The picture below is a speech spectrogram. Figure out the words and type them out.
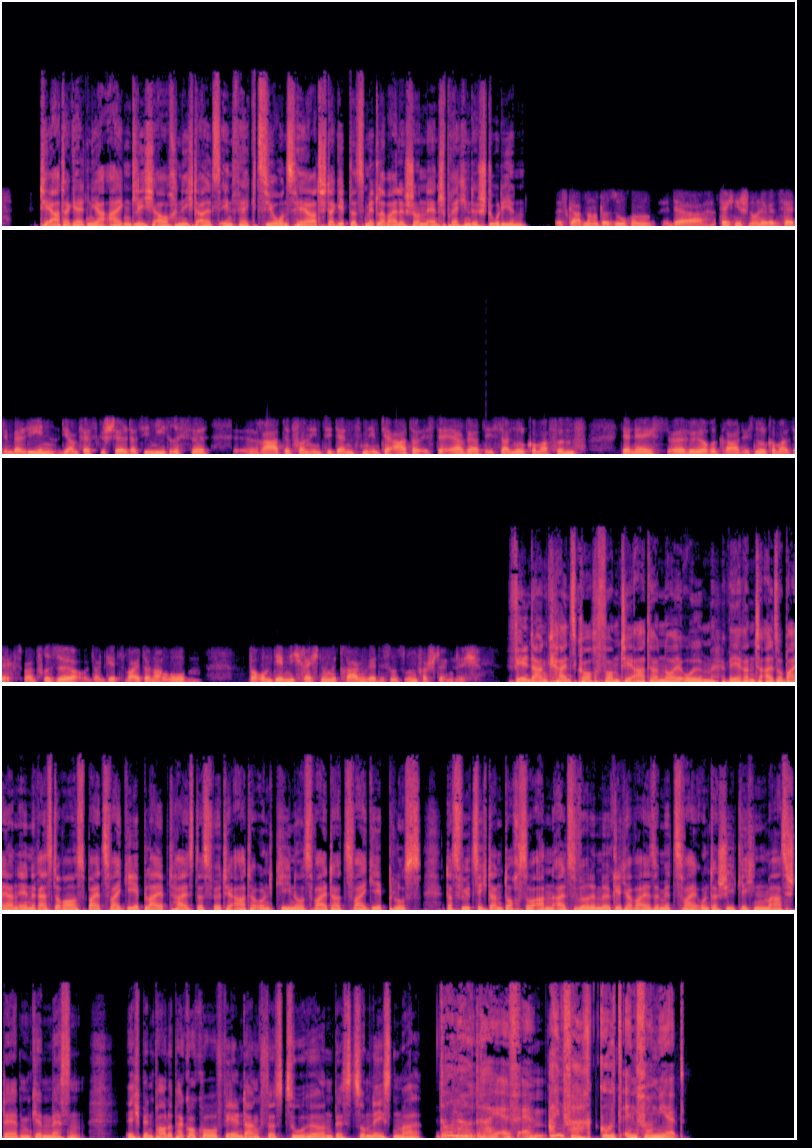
Theater gelten ja eigentlich auch nicht als Infektionsherd. Da gibt es mittlerweile schon entsprechende Studien. Es gab eine Untersuchung der Technischen Universität in Berlin. Die haben festgestellt, dass die niedrigste äh, Rate von Inzidenzen im Theater ist. Der R-Wert ist da 0,5 der nächst äh, höhere Grad ist 0,6 beim Friseur und dann geht es weiter nach oben. Warum dem nicht Rechnung getragen wird, ist uns unverständlich. Vielen Dank, Heinz Koch vom Theater Neu-Ulm. Während also Bayern in Restaurants bei 2G bleibt, heißt es für Theater und Kinos weiter 2G plus. Das fühlt sich dann doch so an, als würde möglicherweise mit zwei unterschiedlichen Maßstäben gemessen. Ich bin Paolo Percocco. Vielen Dank fürs Zuhören. Bis zum nächsten Mal. Donau 3 FM. Einfach gut informiert.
